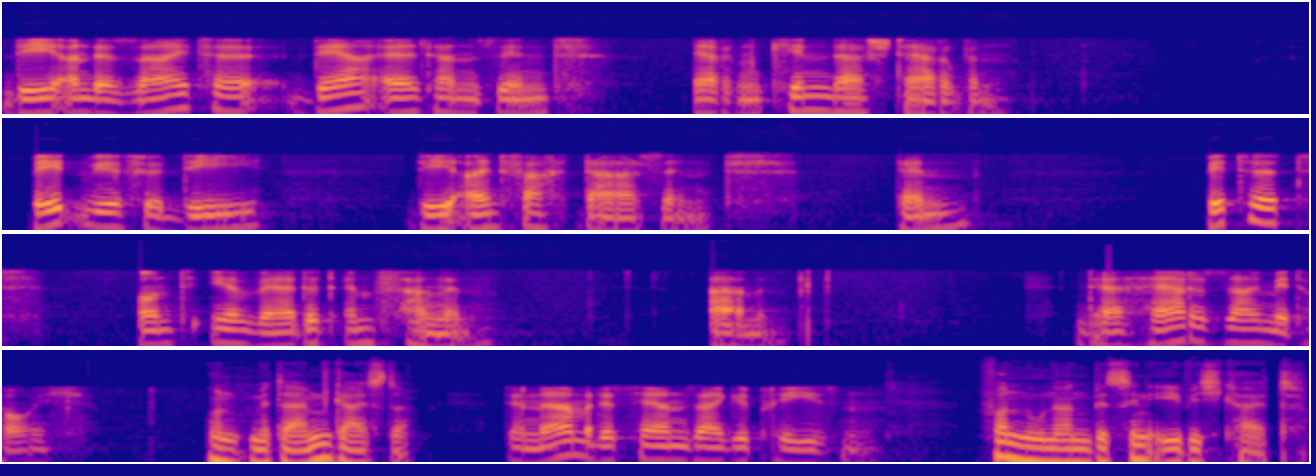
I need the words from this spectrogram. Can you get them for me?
die an der Seite der Eltern sind, deren Kinder sterben. Beten wir für die, die einfach da sind. Denn bittet und ihr werdet empfangen. Amen. Der Herr sei mit euch. Und mit deinem Geiste. Der Name des Herrn sei gepriesen. Von nun an bis in Ewigkeit.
